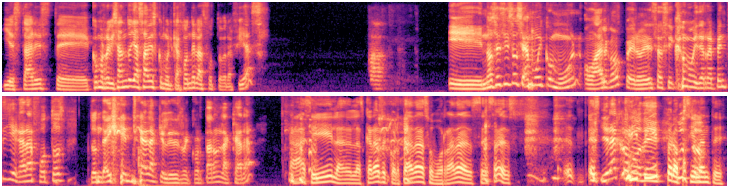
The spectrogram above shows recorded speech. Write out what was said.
y estar, este, como revisando, ya sabes, como el cajón de las fotografías. Y no sé si eso sea muy común o algo, pero es así como y de repente llegar a fotos donde hay gente a la que les recortaron la cara. Ah, sí, la- las caras recortadas o borradas, esa es, es, es Y era como creepy, de... pero justo, apasionante.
